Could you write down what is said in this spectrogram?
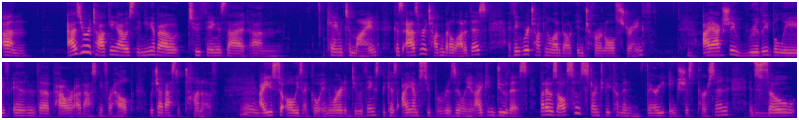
Um, as you were talking, I was thinking about two things that um, came to mind because as we were talking about a lot of this, I think we were talking a lot about internal strength. I actually really believe in the power of asking for help, which I've asked a ton of. Mm. I used to always like go inward and do things because I am super resilient. I can do this. But I was also starting to become a very anxious person and mm. so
